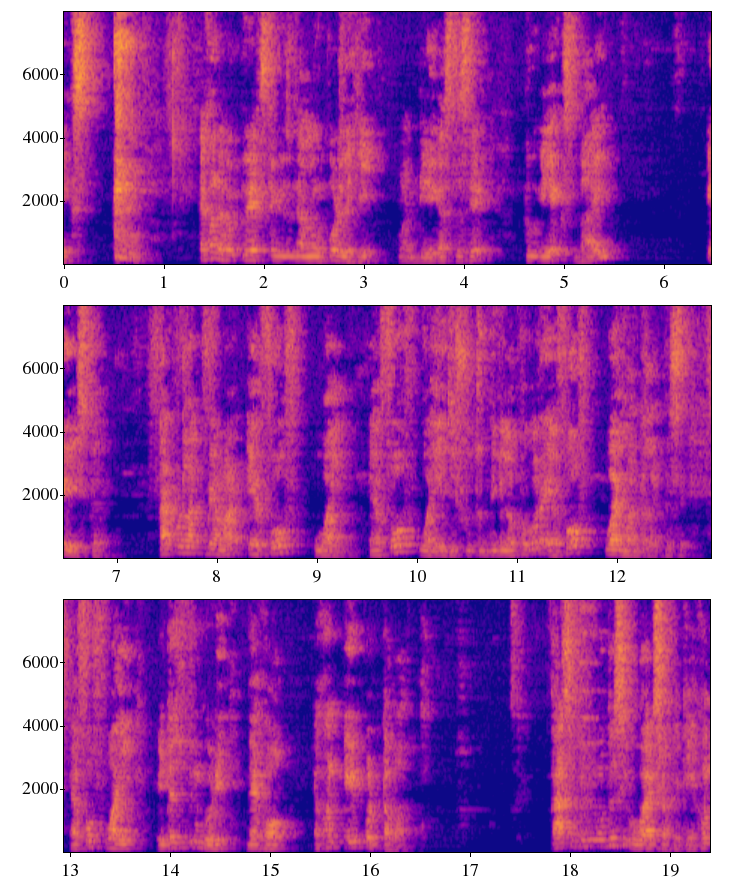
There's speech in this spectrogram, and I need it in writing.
এক্স এখন দেখো টু এক্স থেকে যদি আমি উপরে লিখি, আমার ডিএক্স আসতেছে two x by a square তারপর লাগবে আমার f of y f of y এই যে সূত্রের দিকে লক্ষ্য করে এফ অফ ওয়াই মানটা লাগতেছে। এফ অফ ওয়াই এটা যদি আমি করি, দেখো, এখন এই পদটা বাদ। কার সাপেক্ষে বলতেছি ওয়াই সাপেক্ষে। এখন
